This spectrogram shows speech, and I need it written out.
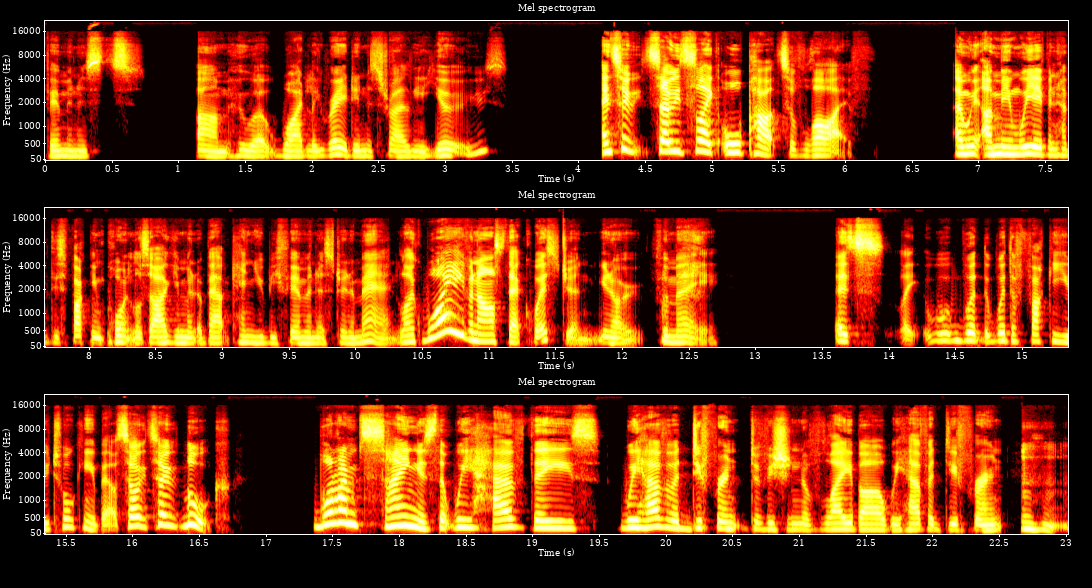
feminists um, who are widely read in australia use. And so so it's like all parts of life and we, I mean, we even have this fucking pointless argument about can you be feminist and a man? Like, why even ask that question? You know, for me, it's like, what, what the fuck are you talking about? So, so look, what I'm saying is that we have these, we have a different division of labor, we have a different Mm-hmm.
